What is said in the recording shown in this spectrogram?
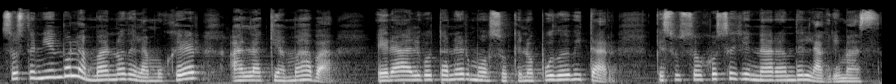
sosteniendo la mano de la mujer a la que amaba. Era algo tan hermoso que no pudo evitar que sus ojos se llenaran de lágrimas.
